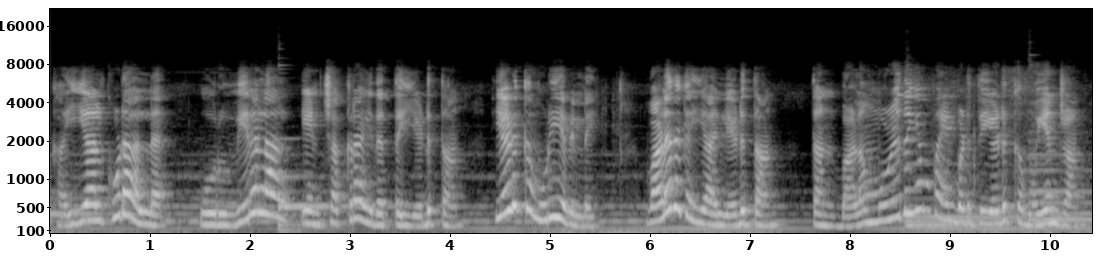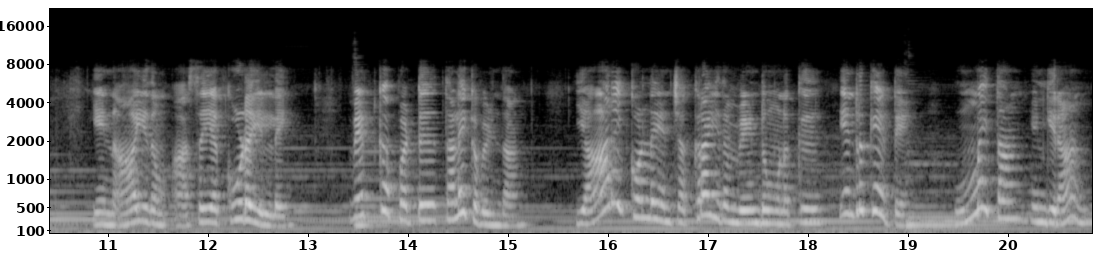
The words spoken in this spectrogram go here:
கையால் கூட அல்ல ஒரு விரலால் என் சக்கராயுதத்தை எடுத்தான். எடுக்க முடியவில்லை. வலது கையால் எடுத்தான். தன் பலம் முழுதையும் பயன்படுத்தி எடுக்க முயன்றான். என் ஆயுதம் அசையக்கூட இல்லை. வெட்கப்பட்டு தலை கவிழ்ந்தான். யாரை கொல்ல என் சக்கராயுதம் வேண்டும் உனக்கு? என்று கேட்டேன். உண்மைத்தான் என்கிறான்.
